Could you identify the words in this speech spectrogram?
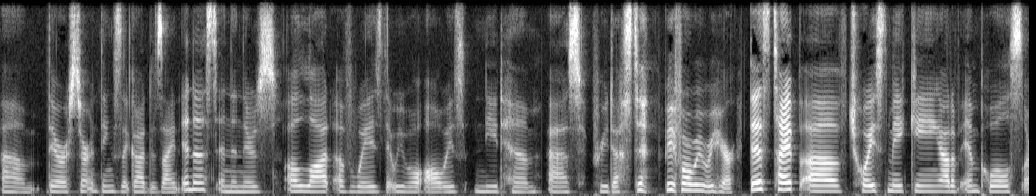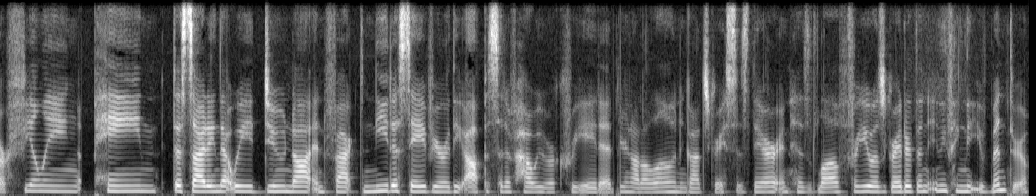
Um, there are certain things that God designed in us, and then there's a lot of ways that we will always need Him as predestined before we were here. This type of choice making out of impulse or feeling pain, deciding that we do not, in fact, need a Savior, the opposite of how we were created. You're not alone, and God's grace is there, and His love for you is greater than anything that you've been through.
